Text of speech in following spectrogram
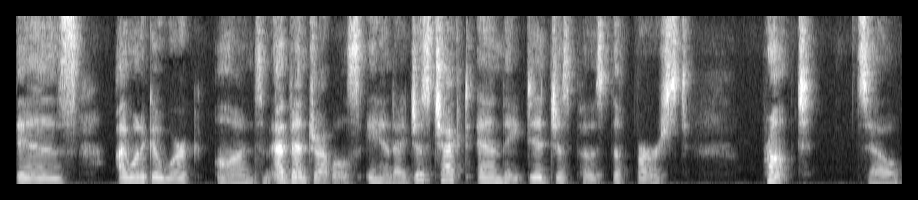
is I want to go work on some Advent Drabbles. And I just checked and they did just post the first prompt. So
